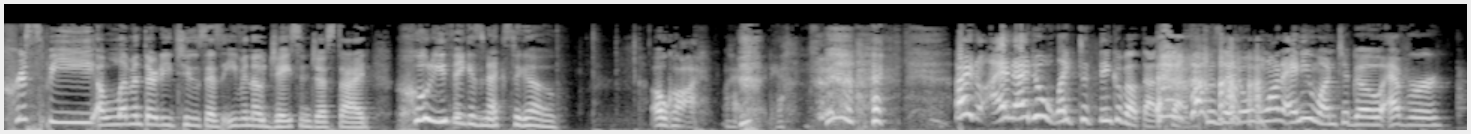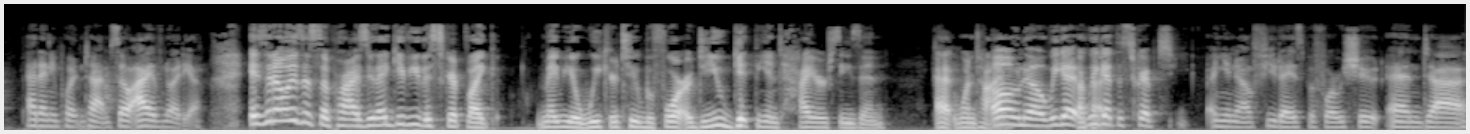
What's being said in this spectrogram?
cr- at crispy 1132 says, even though Jason just died, who do you think is next to go? Oh God, I have no idea. I don't, and I don't like to think about that stuff because I don't want anyone to go ever at any point in time. So I have no idea. Is it always a surprise? Do they give you the script like maybe a week or two before, or do you get the entire season at one time? Oh no, we get we get the script, you know, a few days before we shoot, and uh,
